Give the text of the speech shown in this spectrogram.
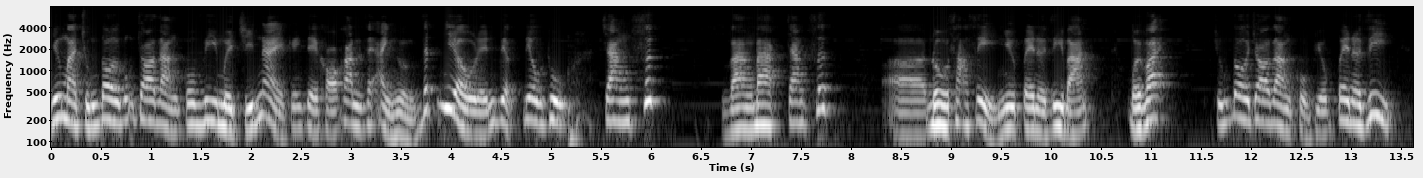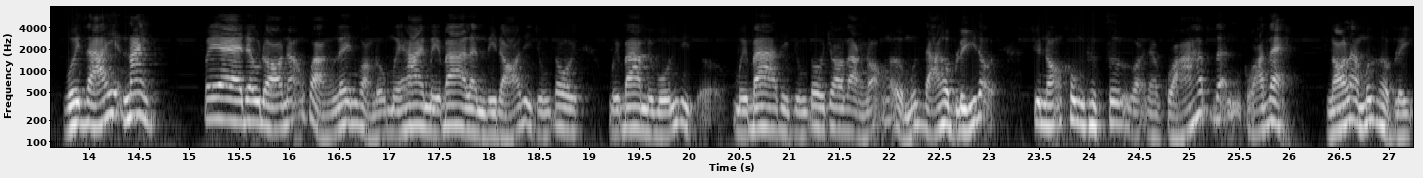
nhưng mà chúng tôi cũng cho rằng Covid-19 này kinh tế khó khăn sẽ ảnh hưởng rất nhiều đến việc tiêu thụ trang sức, vàng bạc, trang sức, ờ, đồ xa xỉ như PNG bán. Bởi vậy, chúng tôi cho rằng cổ phiếu PNG với giá hiện nay PE đâu đó nó cũng khoảng lên khoảng độ 12 13 lần gì đó thì chúng tôi 13 14 thì ờ, 13 thì chúng tôi cho rằng nó cũng ở mức giá hợp lý thôi chứ nó không thực sự gọi là quá hấp dẫn quá rẻ nó là mức hợp lý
